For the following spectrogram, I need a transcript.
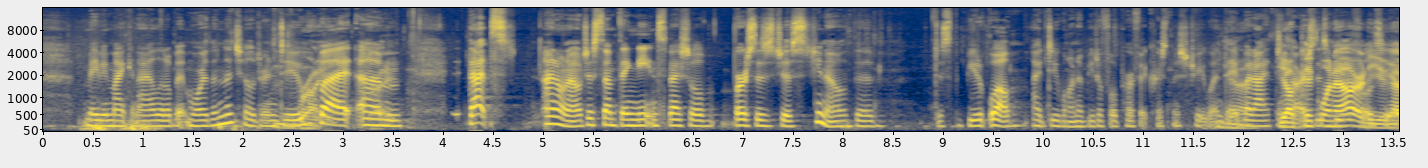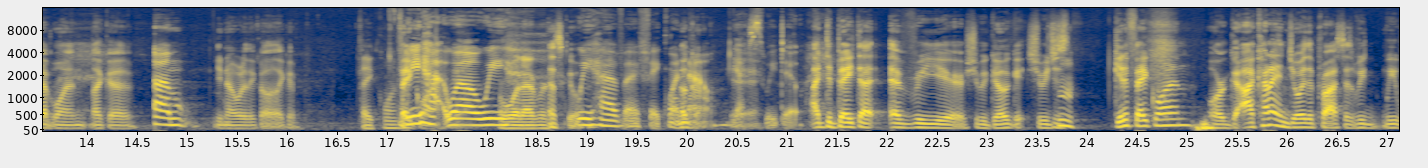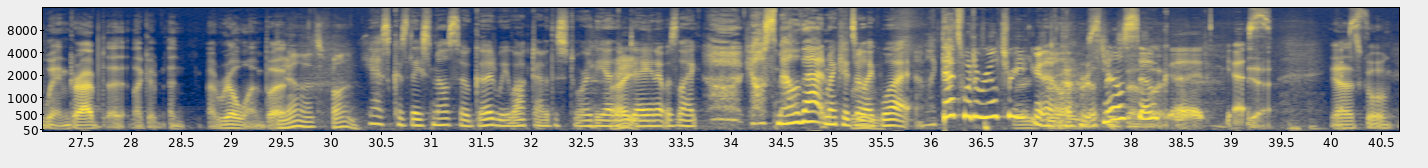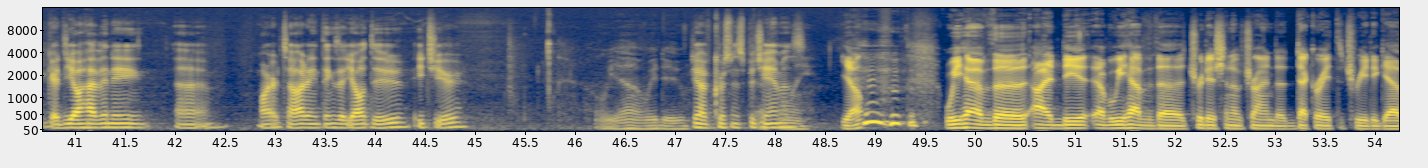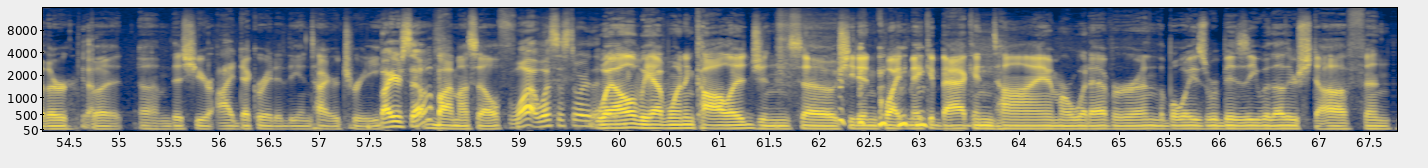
Maybe Mike and I a little bit more than the children do, Right, but um, that's I don't know, just something neat and special versus just you know the. Just the beautiful. Well, I do want a beautiful, perfect Christmas tree one day, but I think do y'all pick one out, or do you too. have one like a um, you know what do they call it, like a Fake one. Fake we one, ha- well, we Or whatever. That's good. We have a fake one Okay. now. Yeah, yes, yeah. we do. I debate that every year. Should we go get? Should we just Hmm. get a fake one, or go, I kind of enjoy the process. We we went and grabbed a, like a, a, a real one, but Yeah, that's fun. Yes, because they smell so good. We walked out of the store the other Right. day and it was like, oh, y'all smell that? And my kids are like, what? I'm like, that's what a real treat, Very you know. Yeah, it smells so like. good. Yes. yeah, yeah, that's cool. Good. Do y'all have any, uh, Marty or Todd, any things that y'all do each year? Oh yeah, we do. Do you have Christmas pajamas? Definitely. Yep. we have the idea. Uh, we have the tradition of trying to decorate the tree together. Yeah. But um, this year, I decorated the entire tree By yourself? By myself. What? What's the story there? Well, we have one in college, and so she didn't quite make it back in time or whatever, and the boys were busy with other stuff. And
